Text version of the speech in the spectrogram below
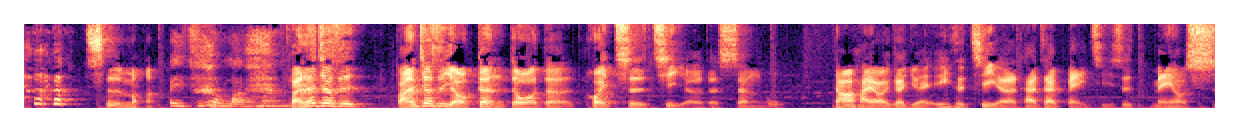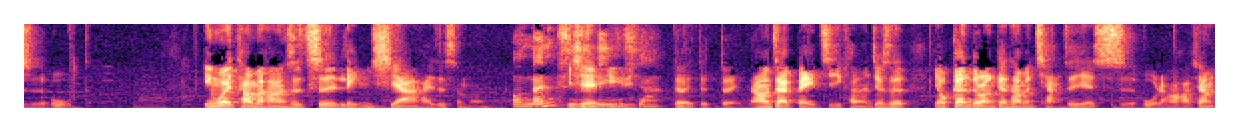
是吗？北极有狼吗？反正就是，反正就是有更多的会吃企鹅的生物。然后还有一个原因是，企鹅它在北极是没有食物的，因为他们好像是吃磷虾还是什么哦，南极一些鱼，对对对。然后在北极可能就是有更多人跟他们抢这些食物，然后好像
